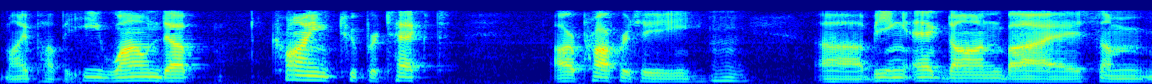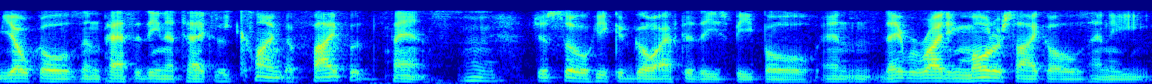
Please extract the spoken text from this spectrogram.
my puppy. He wound up trying to protect our property, Mhm. uh, being egged on by some yokels in Pasadena, Texas. He climbed a five foot fence Mhm. just so he could go after these people and they were riding motorcycles and he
